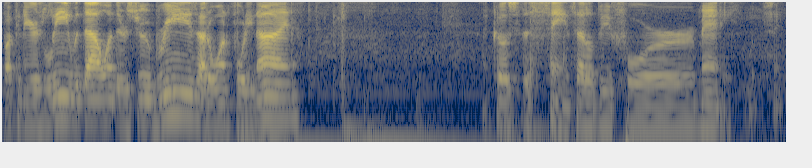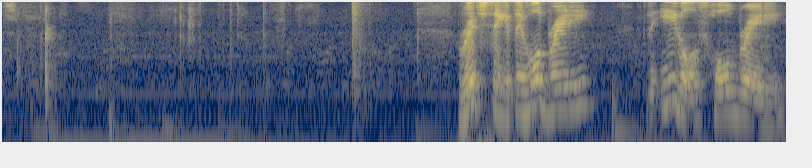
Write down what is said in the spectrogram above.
Buccaneers lead with that one. There's Drew Brees out of 149. That goes to the Saints. That'll be for Manny Saints. Rich saying if they hold Brady, if the Eagles hold Brady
